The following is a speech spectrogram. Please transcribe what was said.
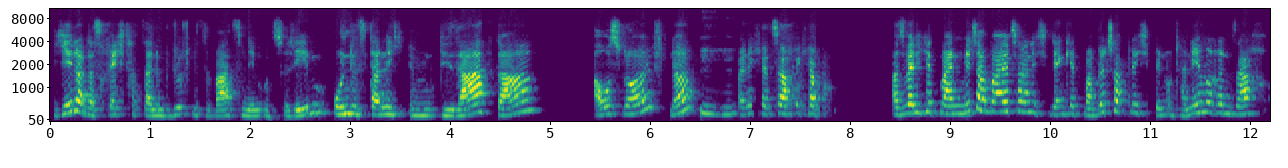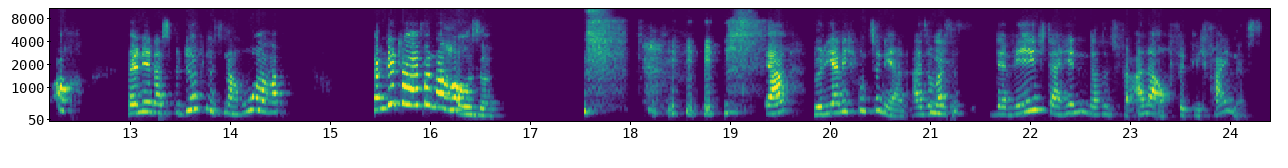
jeder das Recht hat, seine Bedürfnisse wahrzunehmen und zu leben und es dann nicht im Desaster ausläuft. Ne? Mhm. Wenn ich jetzt sage, ich habe, also wenn ich jetzt meinen Mitarbeitern, ich denke jetzt mal wirtschaftlich, ich bin Unternehmerin, sage, ach, wenn ihr das Bedürfnis nach Ruhe habt, dann geht ihr einfach nach Hause. ja, würde ja nicht funktionieren. Also mhm. was ist der Weg dahin, dass es für alle auch wirklich fein ist?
